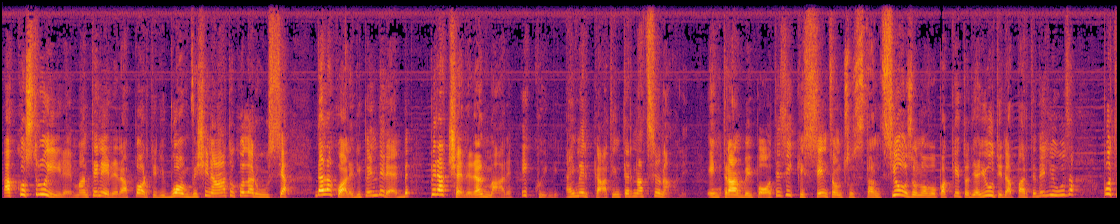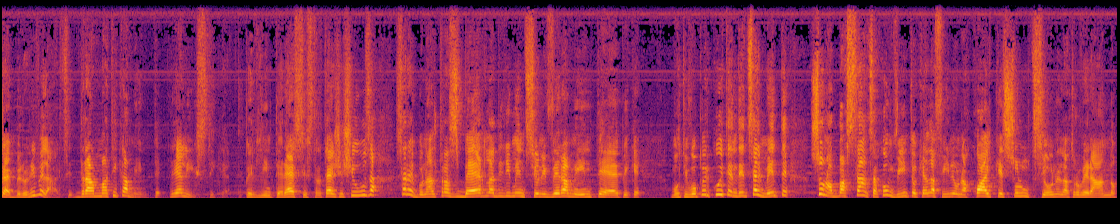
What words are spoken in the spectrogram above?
a costruire e mantenere rapporti di buon vicinato con la Russia, dalla quale dipenderebbe per accedere al mare e quindi ai mercati internazionali. Entrambe ipotesi che senza un sostanzioso nuovo pacchetto di aiuti da parte degli USA potrebbero rivelarsi drammaticamente realistiche. Per gli interessi strategici USA sarebbe un'altra sberla di dimensioni veramente epiche, motivo per cui tendenzialmente sono abbastanza convinto che alla fine una qualche soluzione la troveranno,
